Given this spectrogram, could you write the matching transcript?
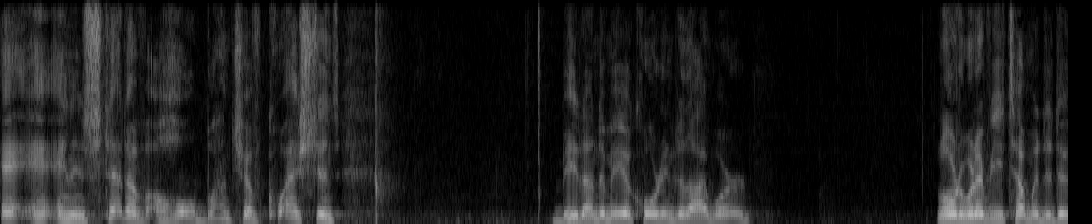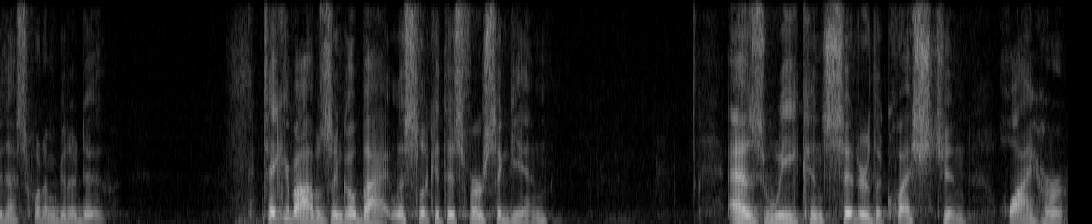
and, and instead of a whole bunch of questions, be it unto me according to thy word. Lord, whatever you tell me to do, that's what I'm going to do. Take your Bibles and go back. Let's look at this verse again as we consider the question, why her?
